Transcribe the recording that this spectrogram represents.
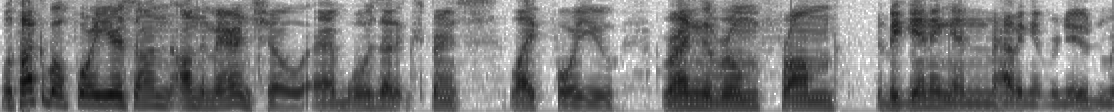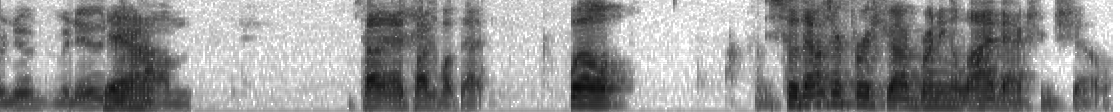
Well, talk about four years on on the Maron show. Uh, what was that experience like for you, running the room from the beginning and having it renewed and renewed, renewed? Yeah. Um, talk, uh, talk about that. Well, so that was our first job running a live action show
